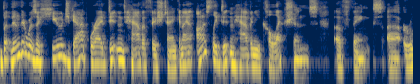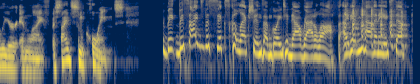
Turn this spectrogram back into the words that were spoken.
But then there was a huge gap where I didn't have a fish tank, and I honestly didn't have any collections of things uh, earlier in life besides some coins. Be- besides the six collections I'm going to now rattle off, I didn't have any except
